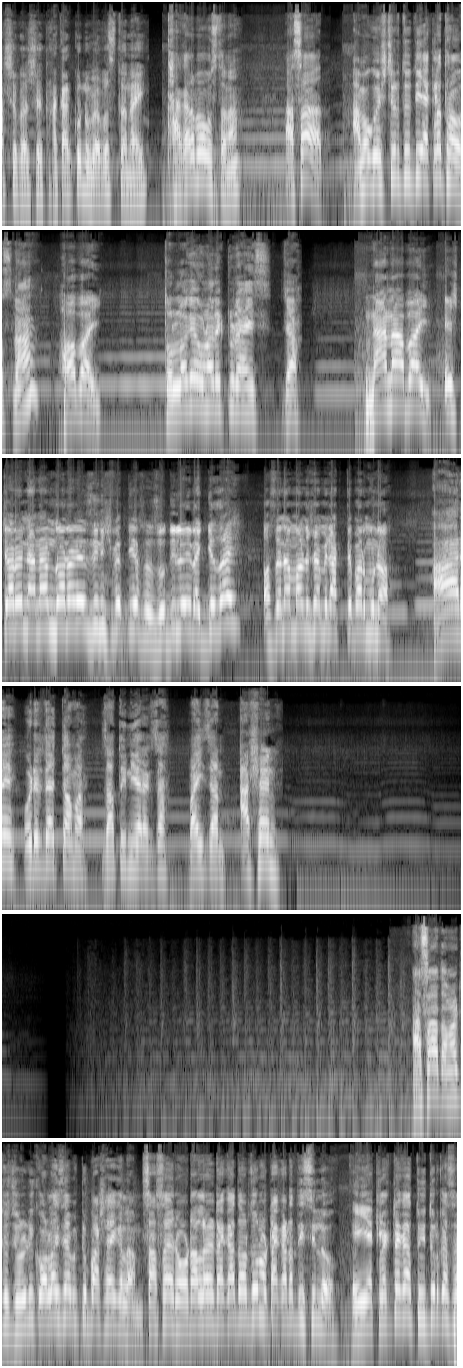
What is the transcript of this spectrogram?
আশেপাশে থাকার কোনো ব্যবস্থা নাই? থাকার ব্যবস্থা না? আসাদ আমাকে স্টোর তুই তুই একলা থাকস না? হ ভাই। তোর লগে ওনার একটু রাইস যা। না না ভাই স্টোরে নানান ধরনের জিনিস জিনিসপাতি আছে যদি লই ভাগ্যে যায় অচেনা মানুষ আমি রাখতে পারব না। আরে ওইটার দায়িত্ব আমার। যা তুই নিয়ে রাখ যা। ভাই যান। আসেন। আসাদ আমার একটা জরুরি কল আছে আমি একটু বাসায় গেলাম। চাষায় রড আলারে টাকা দেওয়ার জন্য টাকাটা দিছিল। এই এক লাখ টাকা তুই তোর কাছে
